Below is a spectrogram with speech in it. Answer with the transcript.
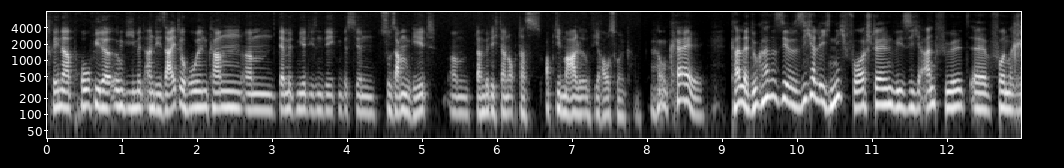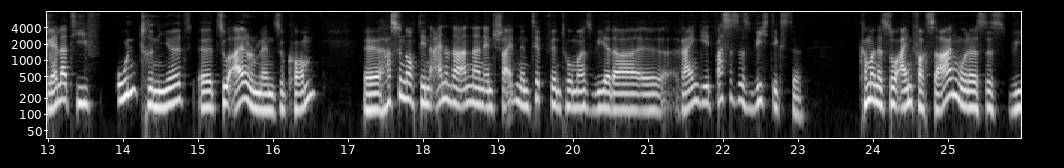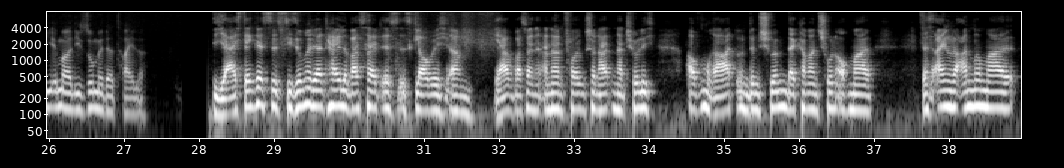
Trainer, Profi da irgendwie mit an die Seite holen kann, ähm, der mit mir diesen Weg ein bisschen zusammengeht, ähm, damit ich dann auch das Optimale irgendwie rausholen kann. Okay. Kalle, du kannst es dir sicherlich nicht vorstellen, wie es sich anfühlt, äh, von relativ untrainiert äh, zu Ironman zu kommen. Äh, hast du noch den ein oder anderen entscheidenden Tipp für den Thomas, wie er da äh, reingeht? Was ist das Wichtigste? Kann man das so einfach sagen oder ist es wie immer die Summe der Teile? Ja, ich denke, es ist die Summe der Teile. Was halt ist, ist, glaube ich, ähm, ja, was wir in den anderen Folgen schon hatten, natürlich auf dem Rad und im Schwimmen, da kann man schon auch mal das ein oder andere Mal,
